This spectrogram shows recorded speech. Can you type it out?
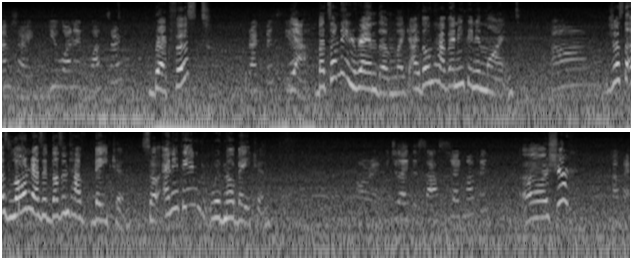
I'm sorry, you wanted what, sir? Breakfast? Breakfast? Yeah, but something random. Like I don't have anything in mind. Um, Just as long as it doesn't have bacon. So anything with no bacon. alright. Would you like the sausage egg muffin? Uh, sure. Okay.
